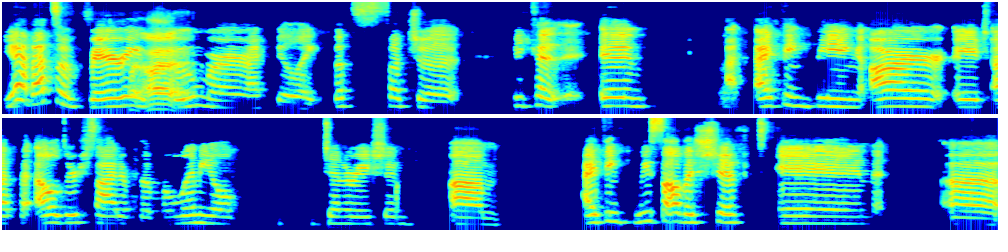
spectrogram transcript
Yeah, that's a very I- boomer. I feel like that's such a because um, I, think being our age at the elder side of the millennial generation, um, I think we saw the shift in. Uh,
